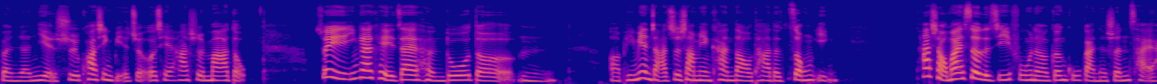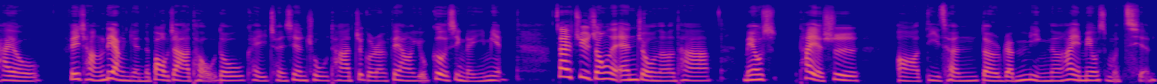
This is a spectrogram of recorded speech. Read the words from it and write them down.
本人也是跨性别者，而且她是 model，所以应该可以在很多的嗯呃平面杂志上面看到她的踪影。她小麦色的肌肤呢，跟骨感的身材，还有。非常亮眼的爆炸头都可以呈现出他这个人非常有个性的一面。在剧中的 Angel 呢，他没有，他也是啊、底层的人民呢，他也没有什么钱，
